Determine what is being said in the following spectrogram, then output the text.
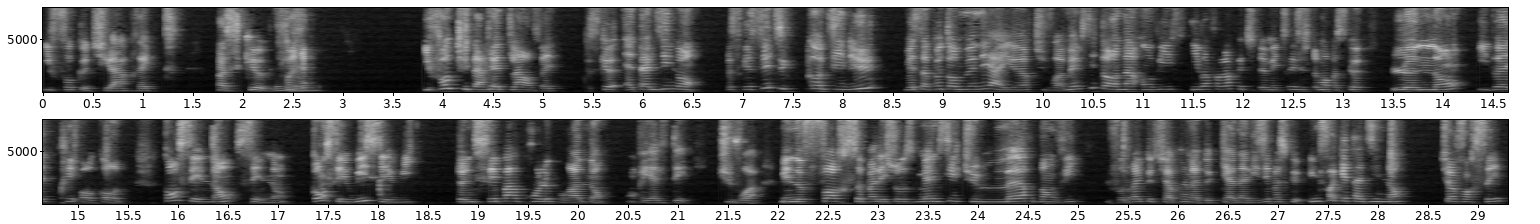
il faut que tu arrêtes. Parce que vraiment, il faut que tu t'arrêtes là, en fait. Parce qu'elle t'a dit non parce que si tu continues, mais ça peut t'emmener ailleurs, tu vois. Même si tu en as envie, il va falloir que tu te maîtrises justement parce que le non, il doit être pris en compte. Quand c'est non, c'est non. Quand c'est oui, c'est oui. Je ne sais pas, prends-le pour un non, en réalité, tu vois. Mais ne force pas les choses. Même si tu meurs d'envie, il faudrait que tu apprennes à te canaliser parce qu'une fois qu'elle t'a dit non, tu as forcé,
